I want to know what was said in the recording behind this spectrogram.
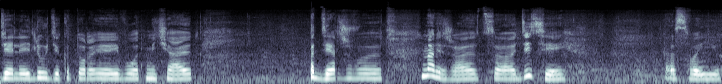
деле люди, которые его отмечают, поддерживают, наряжаются, детей э, своих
